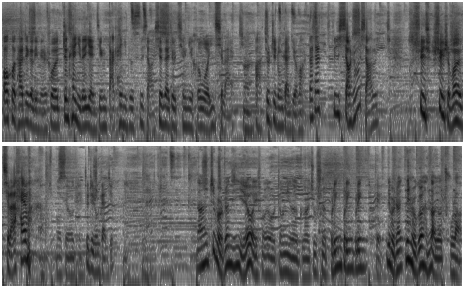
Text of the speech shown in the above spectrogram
包括他这个里面说，睁开你的眼睛，打开你的思想，现在就请你和我一起来嗯。啊，就这种感觉嘛，大家自己想什么想，睡睡什么起来嗨嘛，，OK OK。就这种感觉。然后这本专辑也有一首有争议的歌，就是《Bling Bling Bling》。对那本专那首歌很早就出了，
